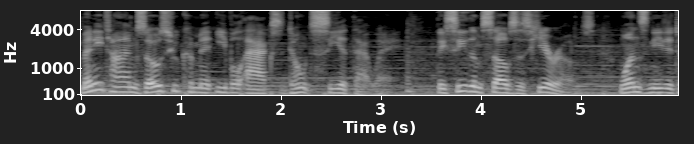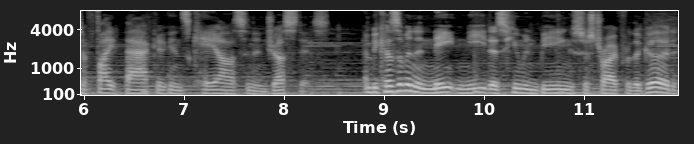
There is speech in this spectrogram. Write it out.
Many times those who commit evil acts don't see it that way. They see themselves as heroes, ones needed to fight back against chaos and injustice. And because of an innate need as human beings to strive for the good,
